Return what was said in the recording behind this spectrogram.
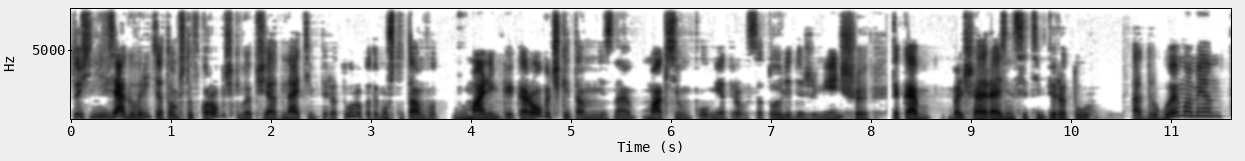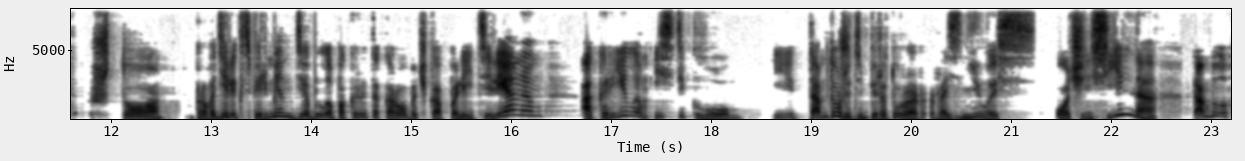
То есть нельзя говорить о том, что в коробочке вообще одна температура, потому что там вот в маленькой коробочке, там, не знаю, максимум полметра высотой или даже меньше, такая большая разница температур. А другой момент, что проводили эксперимент, где была покрыта коробочка полиэтиленом, акрилом и стеклом. И там тоже температура разнилась очень сильно. Там было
